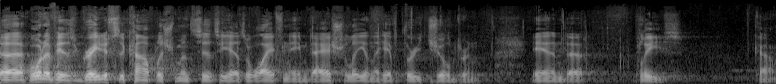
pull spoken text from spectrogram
uh, one of his greatest accomplishments is he has a wife named Ashley, and they have three children. And uh, please come.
